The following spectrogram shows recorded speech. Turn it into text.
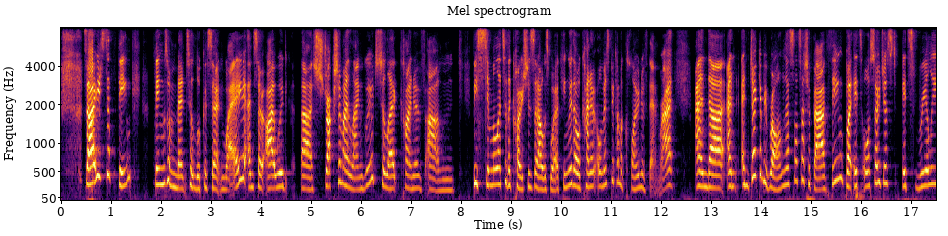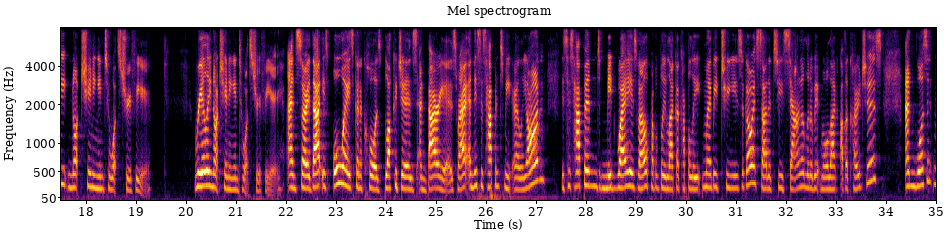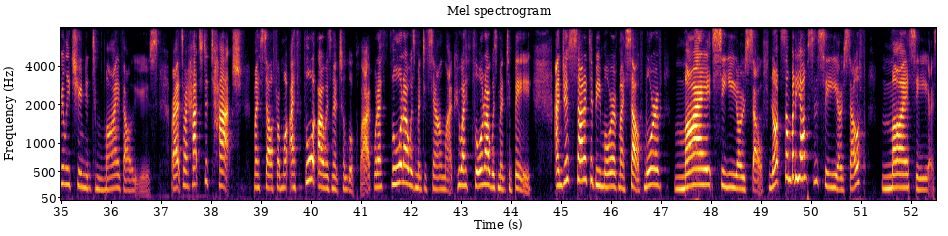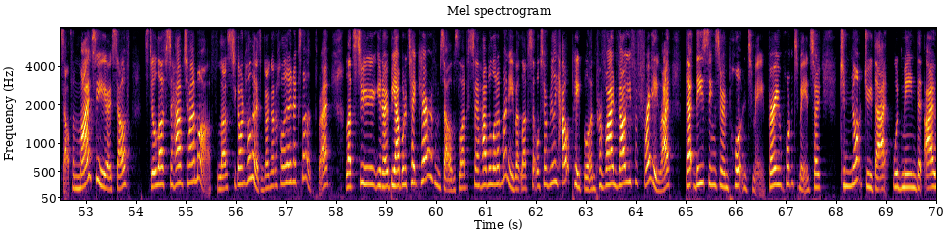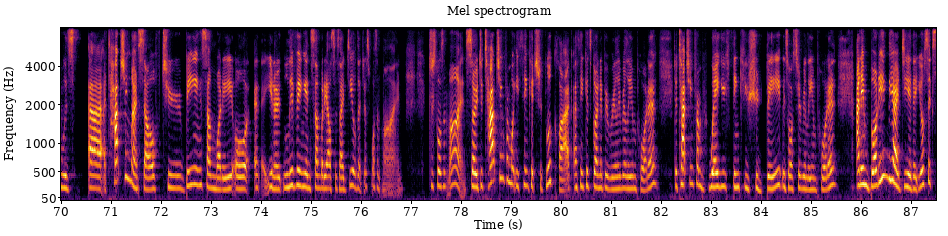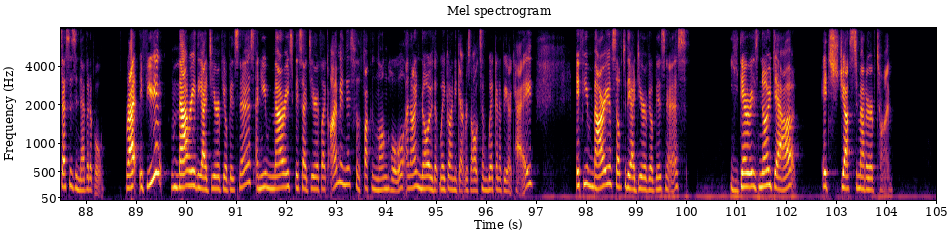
So i used to think things were meant to look a certain way and so i would uh, structure my language to like kind of um, be similar to the coaches that i was working with i would kind of almost become a clone of them right? And uh, and and don't get me wrong that's not such a bad thing but it's also just it's really not tuning into what's true for you really not tuning into what's true for you. And so that is always going to cause blockages and barriers, right? And this has happened to me early on. This has happened midway as well, probably like a couple of maybe two years ago. I started to sound a little bit more like other coaches and wasn't really tuned into my values, right? So I had to detach myself from what I thought I was meant to look like, what I thought I was meant to sound like, who I thought I was meant to be, and just started to be more of myself, more of my CEO self, not somebody else's CEO self, my CEO self. And my CEO self still loves to have time off, loves to go on holidays. I'm going on a holiday next month, right? Loves to, you know, be able to take care of themselves, loves to have a lot of money, but loves to also really help people and provide value for free, right? That these things are important to me, very important to me. And so to not do that would mean that I was uh, attaching myself to being somebody or uh, you know living in somebody else's ideal that just wasn't mine just wasn't mine so detaching from what you think it should look like i think it's going to be really really important detaching from where you think you should be is also really important and embodying the idea that your success is inevitable right? If you marry the idea of your business and you marry to this idea of like, I'm in this for the fucking long haul and I know that we're going to get results and we're going to be okay. If you marry yourself to the idea of your business, there is no doubt it's just a matter of time.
